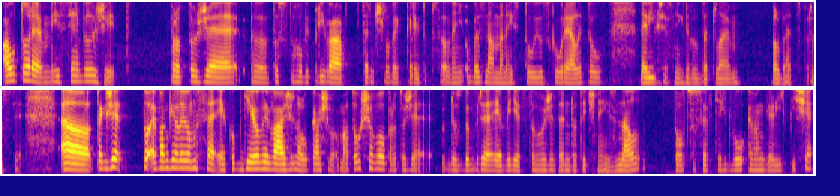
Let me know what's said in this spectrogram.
Autorem jistě nebyl žid, protože e, to z toho vyplývá ten člověk, který to psal, není obeznámený s tou judskou realitou, neví přesně, kde byl Betlém, blbec prostě. Uh, takže to evangelium se jako dějově váže na Lukášovo a Matoušovo, protože dost dobře je vidět z toho, že ten dotyčný znal to, co se v těch dvou evangelích píše,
